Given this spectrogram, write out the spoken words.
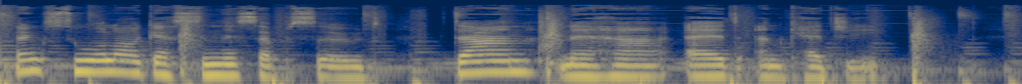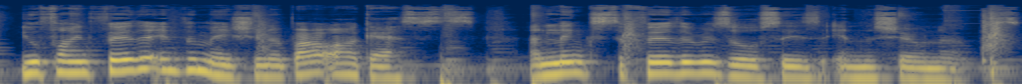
Thanks to all our guests in this episode Dan, Neha, Ed, and Keji. You'll find further information about our guests and links to further resources in the show notes.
